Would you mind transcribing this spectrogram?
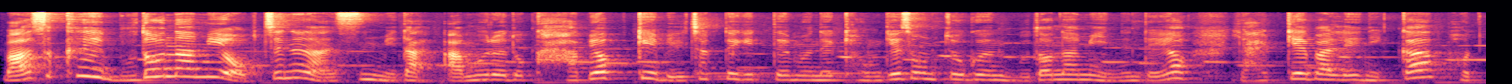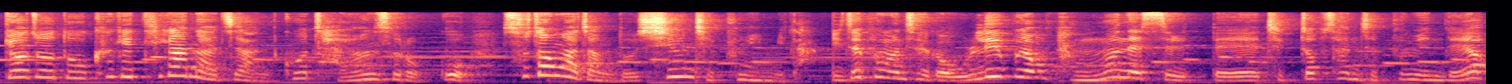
마스크에 묻어남이 없지는 않습니다. 아무래도 가볍게 밀착되기 때문에 경계선 쪽은 묻어남이 있는데요. 얇게 발리니까 벗겨져도 크게 티가 나지 않고 자연스럽고 수정 화장도 쉬운 제품입니다. 이 제품은 제가 올리브영 방문했을 때 직접 산 제품인데요.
